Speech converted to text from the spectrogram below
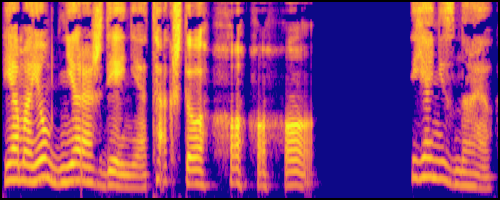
и о моем дне рождения, так что хо-хо-хо». Я не знаю,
